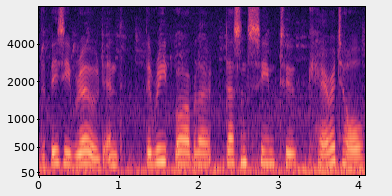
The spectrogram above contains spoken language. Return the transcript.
the busy road, and the reed warbler doesn't seem to care at all.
